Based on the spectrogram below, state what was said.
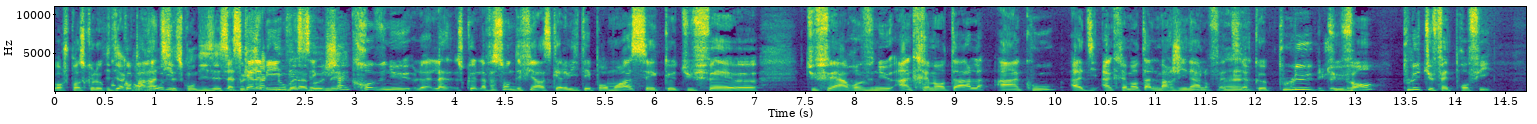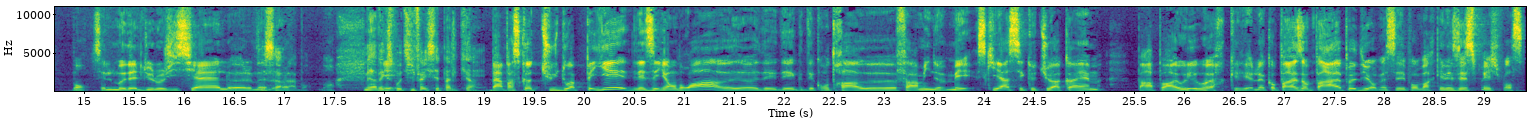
Bon, je pense que le comparatif, c'est ce qu'on disait, c'est que chaque revenu, la, la, la, façon de définir la scalabilité pour moi, c'est que tu fais, euh, tu fais un revenu incrémental à un coût incrémental marginal en fait. Ouais. C'est-à-dire que plus Exactement. tu vends, plus tu fais de profit. Bon, c'est le modèle du logiciel. Le modèle, voilà, bon, bon. Mais avec et, Spotify, c'est pas le cas. Ben parce que tu dois payer les ayants droit euh, des, des, des, contrats euh, faramineux. Mais ce qu'il y a, c'est que tu as quand même par rapport à WeWork, la comparaison paraît un peu dure, mais c'est pour marquer les esprits, je pense.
